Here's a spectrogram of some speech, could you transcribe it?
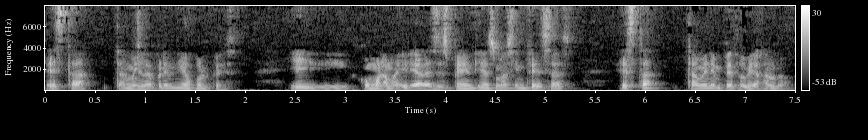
esta también la aprendí a golpes y como la mayoría de las experiencias más intensas, esta también empezó viajando,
